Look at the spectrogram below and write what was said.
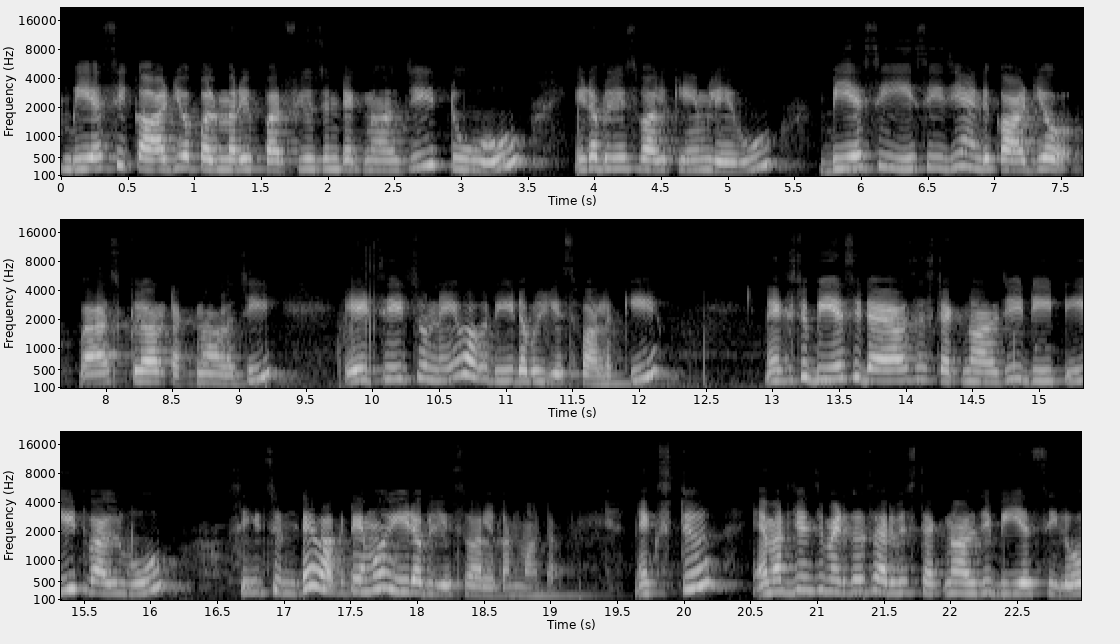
BSc cardiopulmonary perfusion technology two EWS వాళ్ళకి ఏం లేవు BSc ECG and cardiovascular technology eight seats ఉన్నాయి ఒకటి ఈడబ్ల్యూఎస్ వాళ్ళకి. Next BSc dialysis technology DT twelve seats ఉంటే ఒకటేమో ఈడబ్ల్యూఎస్ వాళ్ళకి అనమాట next emergency medical service technology బీఎస్సీలో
